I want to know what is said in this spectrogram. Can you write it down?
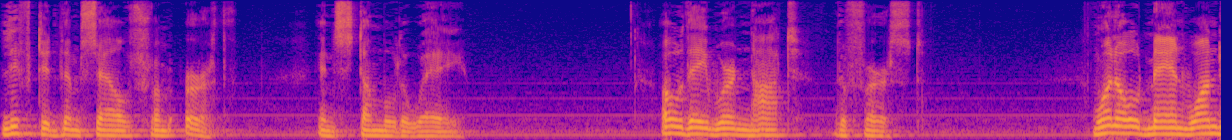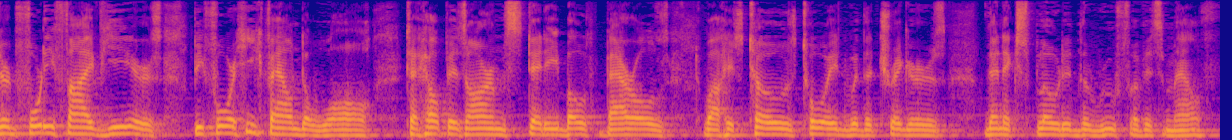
lifted themselves from earth and stumbled away. Oh, they were not the first. One old man wandered 45 years before he found a wall to help his arms steady both barrels while his toes toyed with the triggers, then exploded the roof of his mouth.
